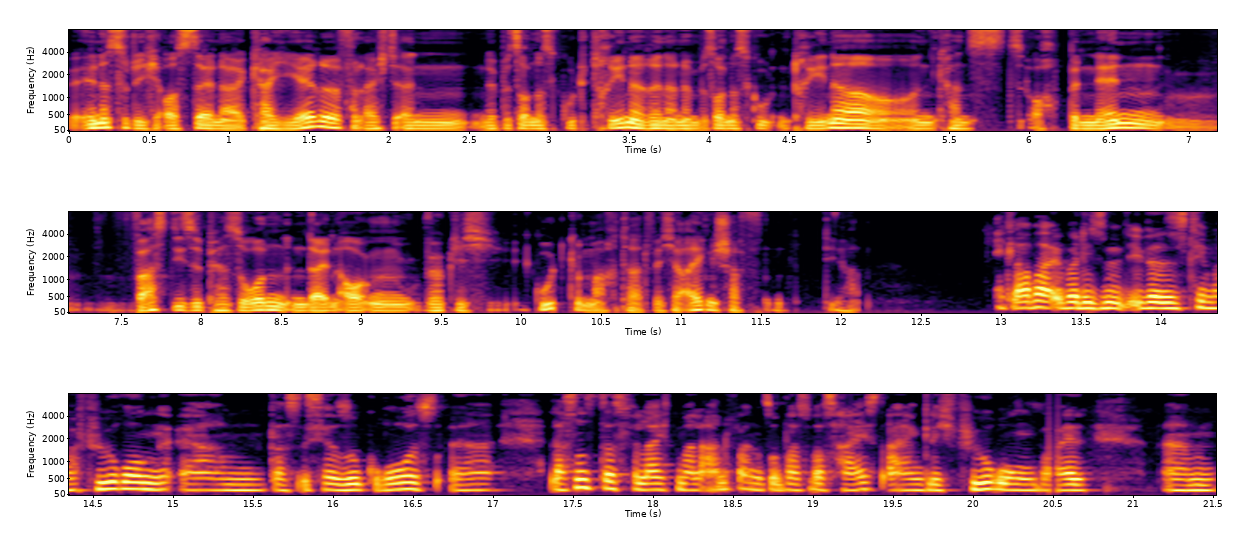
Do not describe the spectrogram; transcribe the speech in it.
erinnerst du dich aus deiner Karriere vielleicht an eine besonders gute Trainerin, an einen besonders guten Trainer und kannst auch benennen, was diese Person in deinen Augen wirklich gut gemacht hat, welche Eigenschaften die hat? Ich glaube, über, diesen, über das Thema Führung, ähm, das ist ja so groß. Äh, lass uns das vielleicht mal anfangen. So was, was heißt eigentlich Führung? Weil ähm,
